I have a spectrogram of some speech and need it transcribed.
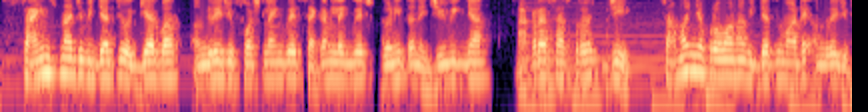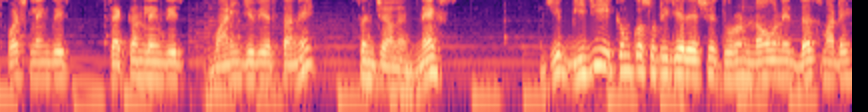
સાયન્સના જે વિદ્યાર્થીઓ અગિયાર બાર, અંગ્રેજી ફર્સ્ટ લેંગ્વેજ સેકન્ડ લેંગ્વેજ ગણિત અને જીવ વિજ્ઞાન આંકડાશાસ્ત્ર જે સામાન્ય પ્રવાહના વિદ્યાર્થીઓ માટે અંગ્રેજી ફર્સ્ટ લેંગ્વેજ સેકન્ડ લેંગ્વેજ વાણિજ્ય વ્યવસ્થા અને સંચાલન. નેક્સ્ટ જે બીજી એકમ કસોટી જે રહેશે, ધોરણ નવ અને દસ માટે,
